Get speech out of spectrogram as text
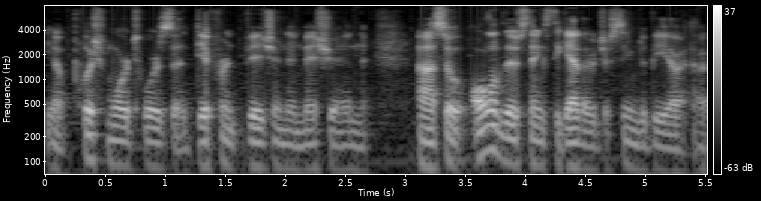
you know, push more towards a different vision and mission. Uh, so all of those things together just seem to be a, a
